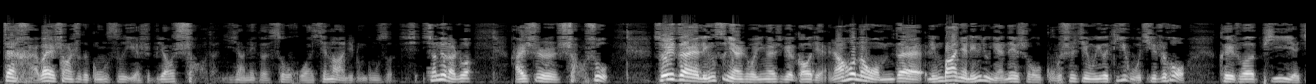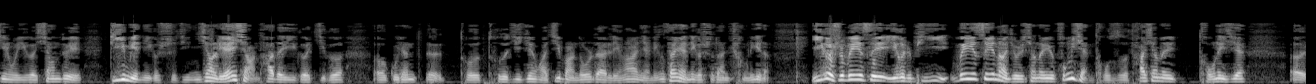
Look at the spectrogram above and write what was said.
在海外上市的公司也是比较少的。你像那个搜狐、新浪这种公司，相对来说还是少数。所以在零四年的时候应该是一个高点。然后呢，我们在零八年、零九年那时候股市进入一个低谷期之后，可以说 PE 也进入一个相对低迷的一个时期。你像联想，它的一个几个呃股权呃。投投资基金的话，基本上都是在零二年、零三年那个时段成立的。一个是 VC，一个是 PE。VC 呢，就是相当于风险投资，它相当于投那些呃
